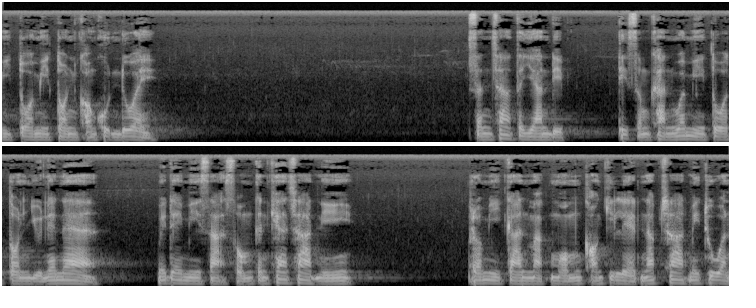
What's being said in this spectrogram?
มีตัวมีตนของคุณด้วย สัญชาตญาณดิบที่สำคัญว่ามีตัวตนอยู่แน่ ๆ ไม่ได้มีสะสมกันแค่ชาตินี้ เพราะมีการหมักหมมของกิเลสนับชาติไม่ถ้วน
